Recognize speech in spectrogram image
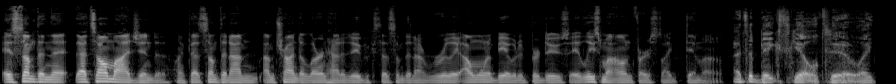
is something that that's on my agenda. Like that's something I'm I'm trying to learn how to do because that's something I really I want to be able to produce at least my own first like demo. That's a big skill too. Like,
